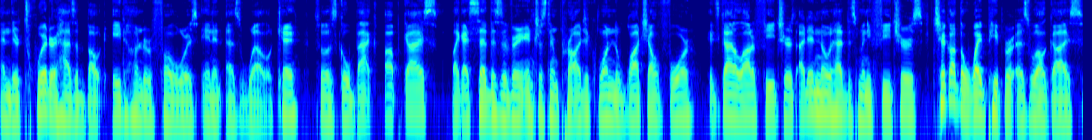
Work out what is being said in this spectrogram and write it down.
and their Twitter has about 800 followers in it as well. Okay, so let's go back up, guys. Like I said, this is a very interesting project, one to watch out for. It's got a lot of features. I didn't know it had this many features. Check out the white paper as well, guys.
